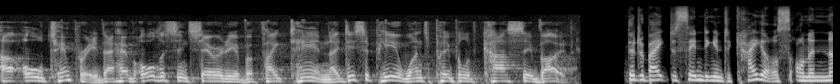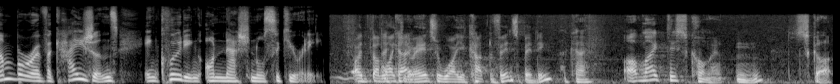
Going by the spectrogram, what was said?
are all temporary. They have all the sincerity of a fake tan. They disappear once people have cast their vote. The debate descending into chaos on a number of occasions, including on national security. I'd, I'd like Okay. you to answer why you cut defence spending. Okay. I'll make this comment, mm-hmm. Scott.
